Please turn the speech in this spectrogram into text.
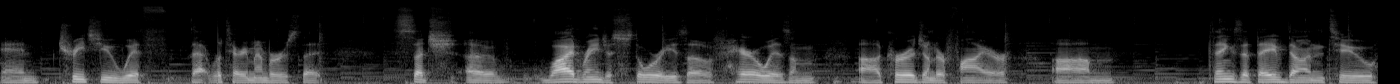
and treats you with that military members that such a wide range of stories of heroism, uh, courage under fire, um, things that they've done to,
